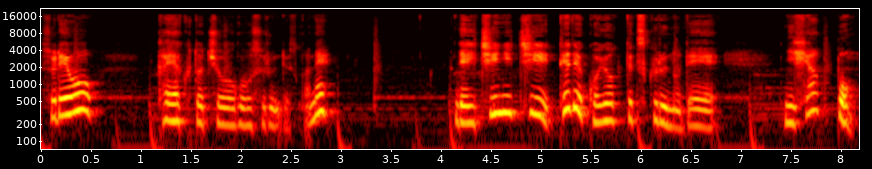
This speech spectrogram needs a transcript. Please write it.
それを火薬と調合するんですかね。で1日手でこよって作るので200本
